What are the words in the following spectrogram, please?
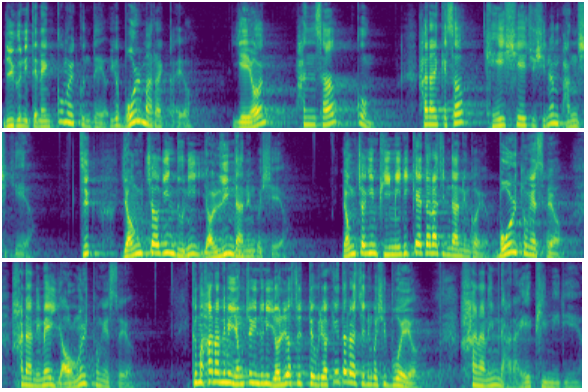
늙은이 때는 꿈을 꾼대요. 이거 뭘 말할까요? 예언, 환상, 꿈. 하나님께서 계시해 주시는 방식이에요. 즉 영적인 눈이 열린다는 것이에요. 영적인 비밀이 깨달아진다는 거예요. 뭘 통해서요? 하나님의 영을 통해서요. 그럼 하나님의 영적인 눈이 열렸을 때 우리가 깨달아지는 것이 뭐예요? 하나님 나라의 비밀이에요.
